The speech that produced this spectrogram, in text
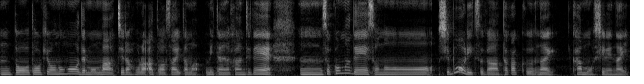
うんと、東京の方でもまあちらほらあとは埼玉みたいな感じでうんんそこまでその死亡率が高くないかもしれない、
